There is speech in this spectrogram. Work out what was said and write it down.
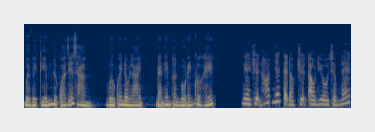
Bởi vì kiếm được quá dễ dàng, vừa quay đầu lại đã đem toàn bộ đánh cược hết. Nghe chuyện hot nhất tại đọc truyện audio.net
